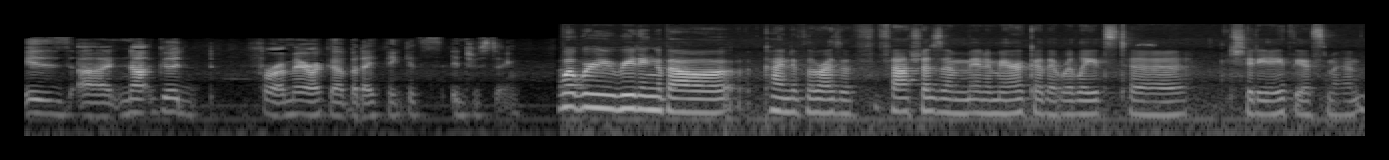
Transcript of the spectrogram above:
is uh, not good for America but I think it's interesting What were you reading about kind of the rise of fascism in America that relates to shitty atheist men?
